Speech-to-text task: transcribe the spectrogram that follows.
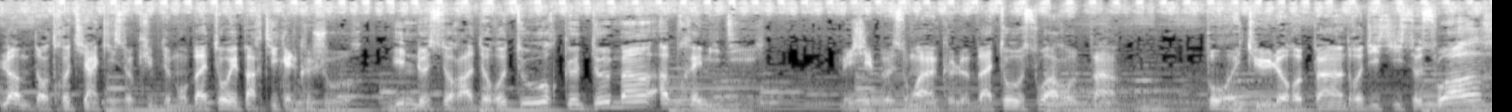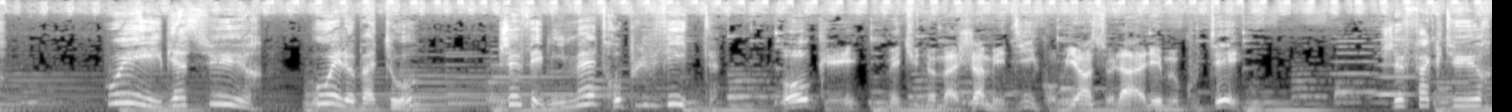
L'homme d'entretien qui s'occupe de mon bateau est parti quelques jours. Il ne sera de retour que demain après-midi. Mais j'ai besoin que le bateau soit repeint. Pourrais-tu le repeindre d'ici ce soir? Oui, bien sûr. Où est le bateau? Je vais m'y mettre au plus vite. Ok, mais tu ne m'as jamais dit combien cela allait me coûter. Je facture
